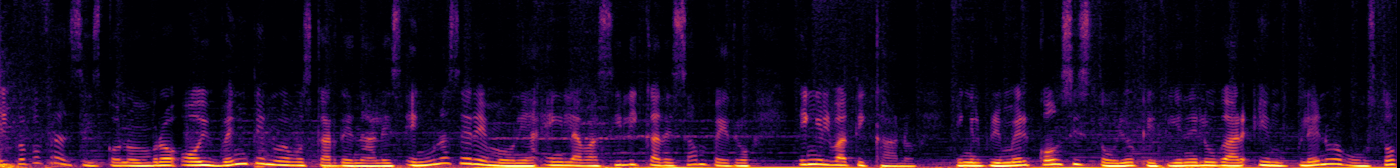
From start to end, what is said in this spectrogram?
El Papa Francisco nombró hoy 20 nuevos cardenales en una ceremonia en la Basílica de San Pedro en el Vaticano en el primer consistorio que tiene lugar en pleno agosto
